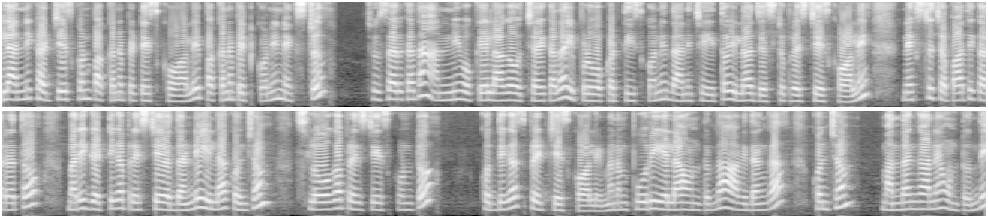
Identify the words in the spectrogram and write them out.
ఇలా అన్నీ కట్ చేసుకొని పక్కన పెట్టేసుకోవాలి. పక్కన పెట్టుకొని నెక్స్ట్ చూసారు కదా అన్నీ ఒకేలాగా వచ్చాయి కదా. ఇప్పుడు ఒకటి తీసుకొని దాని చేయితో ఇలా జస్ట్ ప్రెస్ చేసుకోవాలి. నెక్స్ట్ చపాతీ కర్రతో మరీ గట్టిగా ప్రెస్ చేయొద్దండి. ఇలా కొంచెం స్లోగా ప్రెస్ చేసుకుంటూ కొద్దిగా స్ప్రెడ్ చేసుకోవాలి. మనం పూరి ఎలా ఉంటుందో ఆ విధంగా కొంచెం మందంగానే ఉంటుంది.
